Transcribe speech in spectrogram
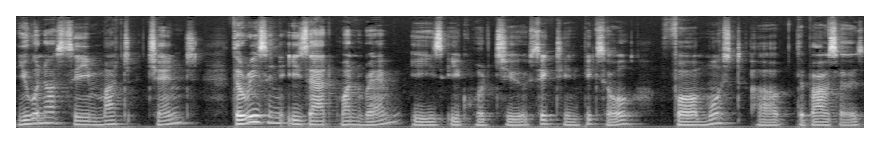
you will not see much change. The reason is that 1 rem is equal to 16 pixel for most of the browsers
